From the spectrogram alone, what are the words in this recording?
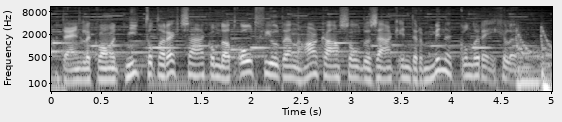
Uiteindelijk kwam het niet tot een rechtszaak omdat Oldfield en Harcastle de zaak in minne konden regelen.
